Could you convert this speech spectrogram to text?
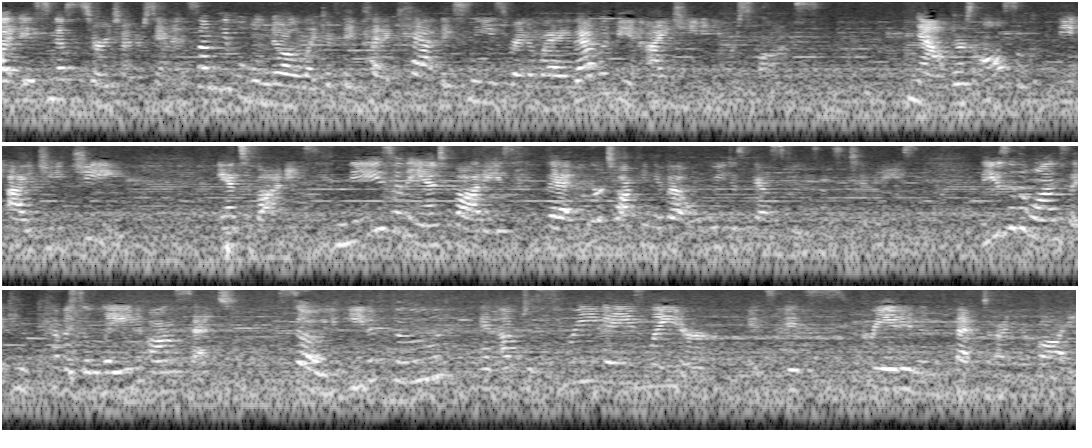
but it's necessary to understand. And some people will know, like if they pet a cat, they sneeze right away. That would be an IgE response. Now, there's also the IgG antibodies. And these are the antibodies that we're talking about when we discuss food sensitivities. These are the ones that can have a delayed onset. So you eat a food, and up to three days later, it's, it's created an effect on your body.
